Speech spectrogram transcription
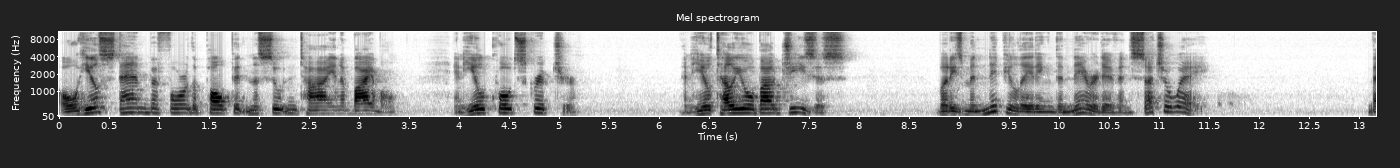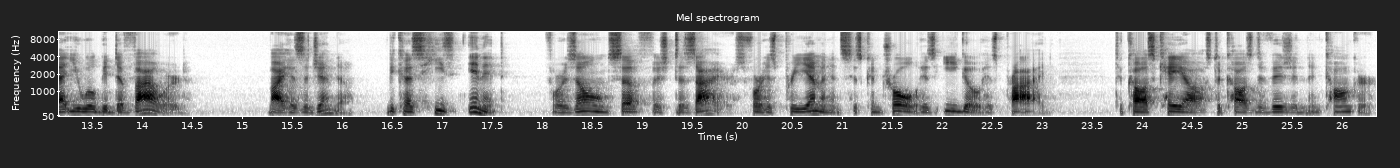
Oh, he'll stand before the pulpit in a suit and tie and a Bible, and he'll quote scripture, and he'll tell you about Jesus, but he's manipulating the narrative in such a way that you will be devoured by his agenda because he's in it for his own selfish desires, for his preeminence, his control, his ego, his pride to cause chaos, to cause division and conquer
